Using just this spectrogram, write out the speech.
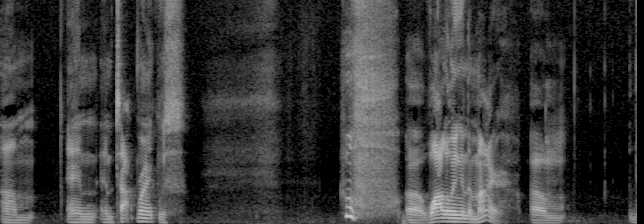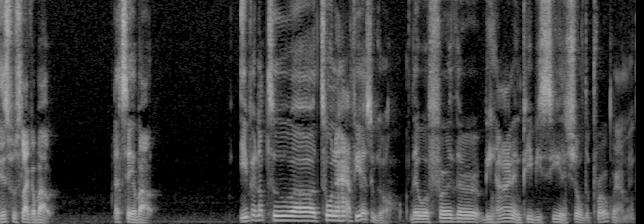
Um and and Top Rank was whew, uh, wallowing in the mire. Um, this was like about let's say about even up to uh, two and a half years ago. They were further behind in PBC and shoulder programming.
